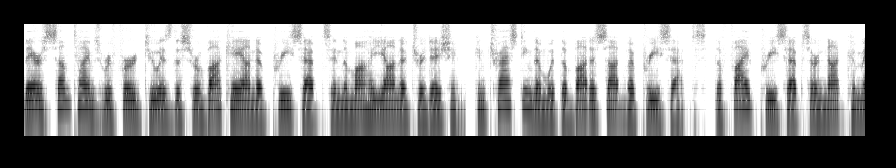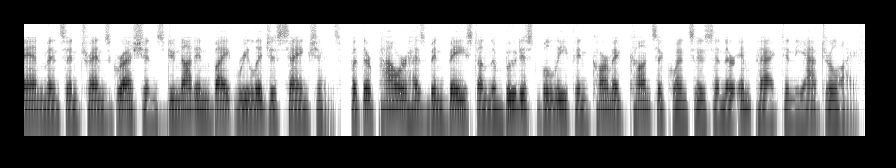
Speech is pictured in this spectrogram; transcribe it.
They are sometimes referred to as the Sravakayana precepts in the Mahayana tradition, contrasting them with the Bodhisattva precepts. The five precepts are not commandments and transgressions do not invite religious sanctions, but their power has been based on the Buddhist belief in karmic consequences and their impact in the afterlife.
